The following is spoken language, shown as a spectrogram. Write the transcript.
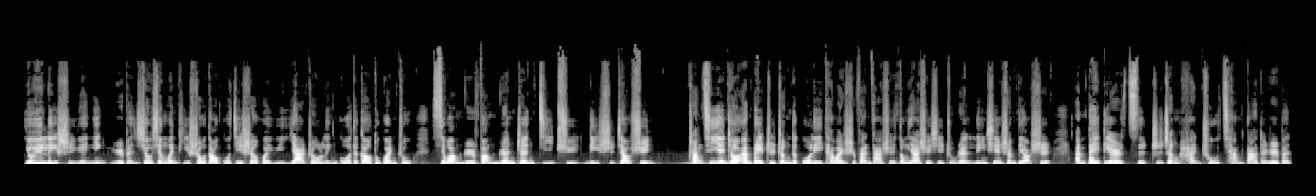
由于历史原因，日本修宪问题受到国际社会与亚洲邻国的高度关注，希望日方认真汲取历史教训。长期研究安倍执政的国立台湾师范大学东亚学系主任林先生表示，安倍第二次执政喊出强大的日本，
